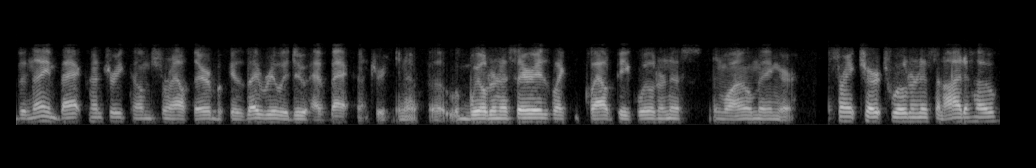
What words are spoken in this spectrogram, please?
the name backcountry comes from out there because they really do have backcountry, you know, uh, wilderness areas like Cloud Peak Wilderness in Wyoming or Frank Church Wilderness in Idaho.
